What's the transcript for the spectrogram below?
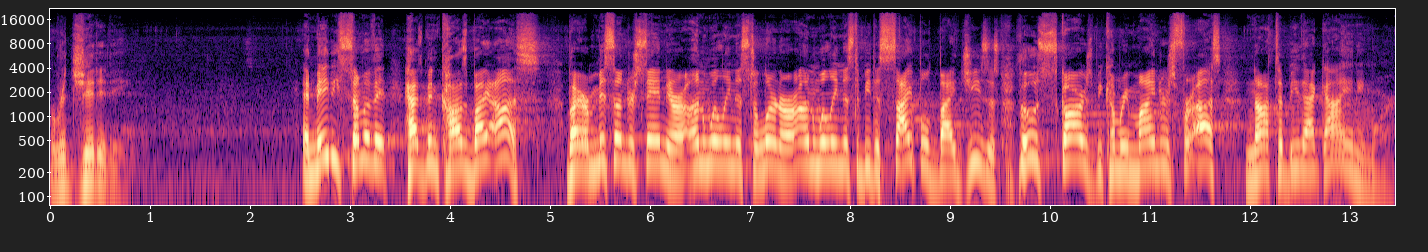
rigidity. And maybe some of it has been caused by us, by our misunderstanding, our unwillingness to learn, our unwillingness to be discipled by Jesus. Those scars become reminders for us not to be that guy anymore,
